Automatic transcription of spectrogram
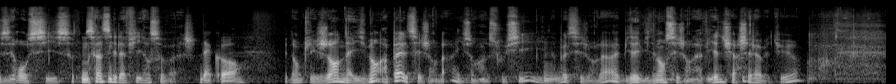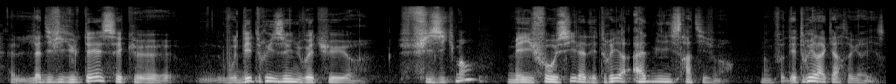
06. Ça, c'est la filière sauvage. D'accord. Et donc les gens naïvement appellent ces gens-là. Ils ont un souci, ils mhm. appellent ces gens-là. Et bien évidemment, ces gens-là viennent chercher la voiture. La difficulté, c'est que vous détruisez une voiture physiquement, mais il faut aussi la détruire administrativement. Donc il faut détruire la carte grise.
